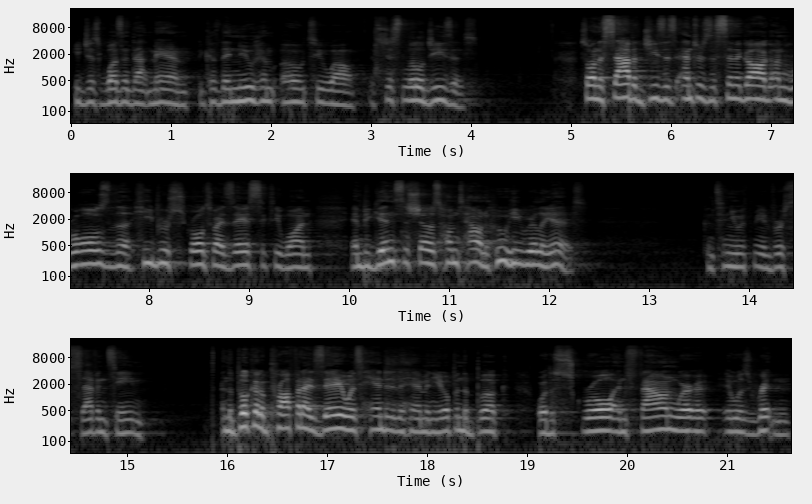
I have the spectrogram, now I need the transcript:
He just wasn't that man because they knew him oh too well. It's just little Jesus. So on the Sabbath, Jesus enters the synagogue, unrolls the Hebrew scroll to Isaiah 61, and begins to show his hometown who he really is. Continue with me in verse 17. And the book of the prophet Isaiah was handed to him, and he opened the book or the scroll and found where it was written.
